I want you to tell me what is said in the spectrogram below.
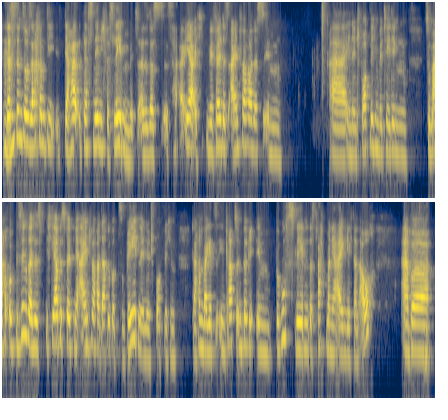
Mhm. Das sind so Sachen, die, das nehme ich fürs Leben mit. Also das ist, ja, ich, mir fällt es einfacher, das im, äh, in den sportlichen Betätigungen zu machen. Beziehungsweise ich glaube, es fällt mir einfacher, darüber zu reden in den sportlichen Sachen, weil jetzt gerade so im, im, Berufsleben, das macht man ja eigentlich dann auch. Aber ja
